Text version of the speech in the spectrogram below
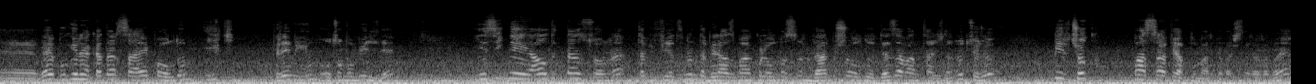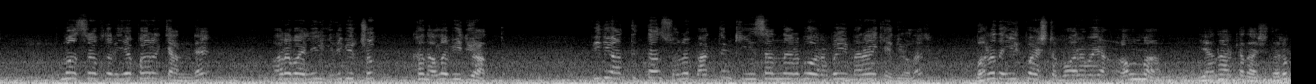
Ee, ve bugüne kadar sahip olduğum ilk premium otomobildi. Insignia'yı aldıktan sonra tabii fiyatının da biraz makul olmasının vermiş olduğu dezavantajdan ötürü birçok masraf yaptım arkadaşlar arabaya. Bu masrafları yaparken de arabayla ilgili birçok kanala video attım. Video attıktan sonra baktım ki insanlar bu arabayı merak ediyorlar. Bana da ilk başta bu arabayı alma diyen arkadaşlarım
